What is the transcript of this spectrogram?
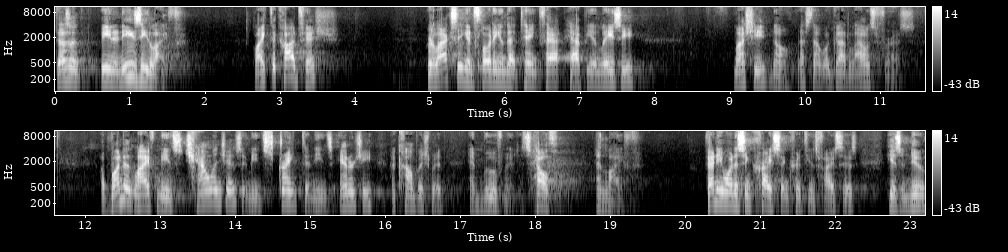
Doesn't mean an easy life. Like the codfish, relaxing and floating in that tank, fat, happy, and lazy, mushy. No, that's not what God allows for us. Abundant life means challenges, it means strength, it means energy, accomplishment, and movement. It's health and life. If anyone is in Christ, 2 Corinthians 5 says, he is a new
